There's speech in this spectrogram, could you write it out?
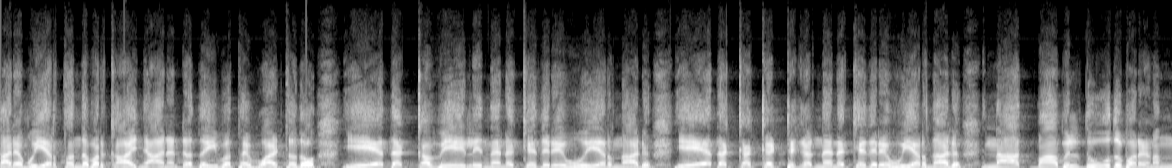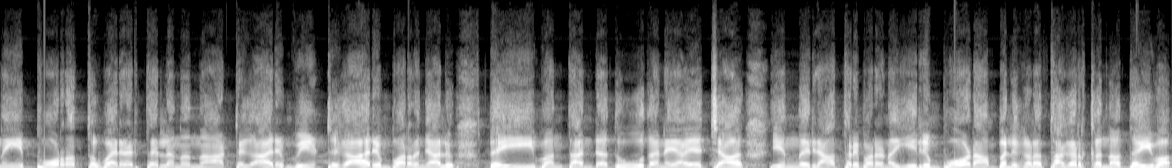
കരമുയർത്തുന്നവർക്കായി ഞാൻ എന്റെ ദൈവത്തെ വാഴ്ത്തതോ ഏതൊക്കെ വേലി നിനക്കെതിരെ ഉയർന്നാലും ഏതൊക്കെ കെട്ടുകൾ നിനക്കെതിരെ ഉയർന്നാലും ഇന്ന് ആത്മാവിൽ ദൂത് പറയണം നീ പുറത്തു വരത്തില്ലെന്ന് നാട്ടുകാരും വീട്ടുകാരും പറഞ്ഞാലും ദൈവം തന്റെ ദൂതനെ അയച്ചാൽ ഇന്ന് രാത്രി പറയണം ഇരുമ്പോടാമ്പലുകളെ തകർക്കുന്ന ദൈവം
